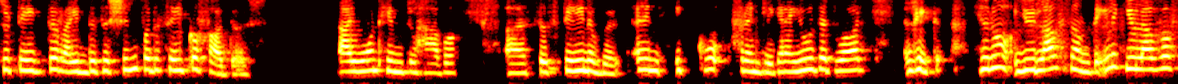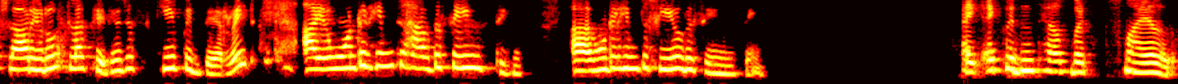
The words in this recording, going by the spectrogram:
to take the right decision for the sake of others I want him to have a, sustainable and eco-friendly. Can I use that word? Like you know, you love something, like you love a flower, you don't pluck it, you just keep it there, right? I wanted him to have the same thing. I wanted him to feel the same thing. I, I couldn't help but smile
